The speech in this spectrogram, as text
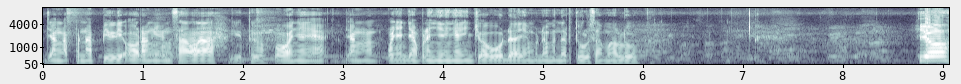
jangan pernah pilih orang yang salah gitu. Pokoknya ya, jangan pokoknya jangan pernah nyanyain cowok dah yang benar-benar tulus sama lu. Yo,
